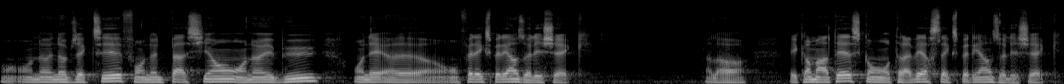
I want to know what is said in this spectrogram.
on, a un objectif, on a une passion, on a un but, euh, on fait l'expérience de l'échec. Alors, et comment est-ce qu'on traverse l'expérience de l'échec?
